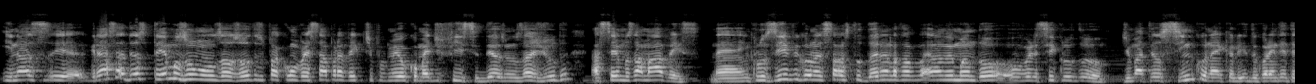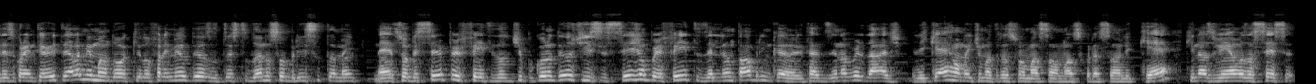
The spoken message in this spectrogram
e nós, eh, graças a Deus, temos uns aos outros para conversar para ver que tipo meu como é difícil. Deus nos ajuda a sermos amáveis, né? Inclusive quando eu estava estudando, ela, tava, ela me mandou o versículo do, de Mateus 5, né, que eu li do 43 e 48, e ela me mandou aquilo eu falei, meu Deus, eu tô estudando sobre isso também, né? Sobre ser perfeito. Então, tipo, quando Deus disse sejam perfeitos, ele não tá brincando, ele tá dizendo a verdade. Ele quer realmente uma transformação no nosso coração, ele quer que nós venhamos a ser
